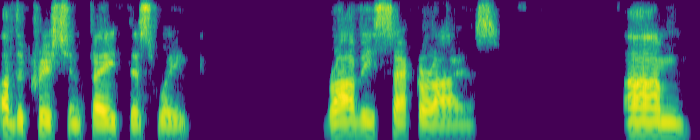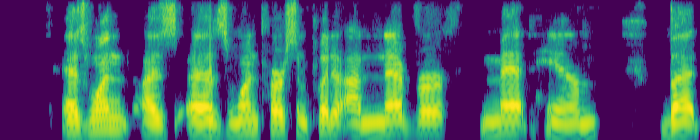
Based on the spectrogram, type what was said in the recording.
of the Christian faith this week. Ravi Zacharias. Um, as one as as one person put it, I never met him, but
